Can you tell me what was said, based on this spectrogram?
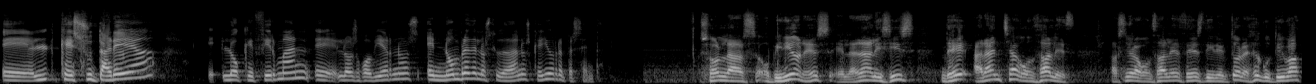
eh, que su tarea, lo que firman eh, los gobiernos en nombre de los ciudadanos que ellos representan. Son las opiniones, el análisis de Arancha González. La señora González es directora ejecutiva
